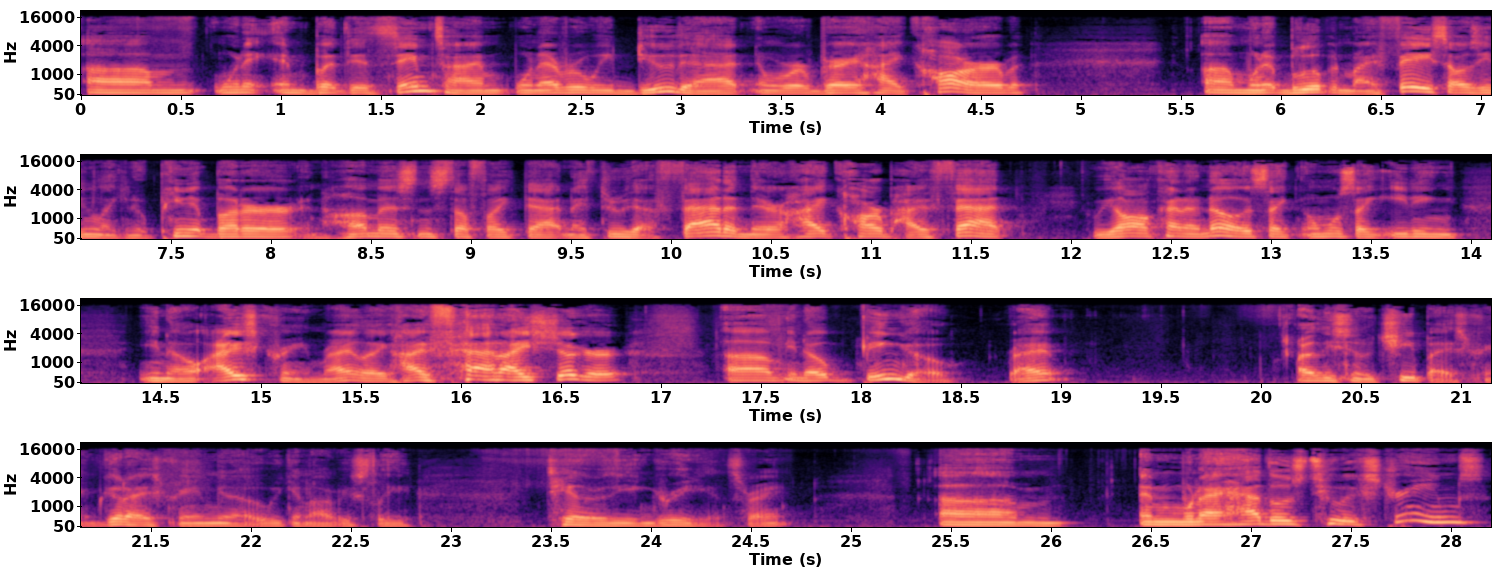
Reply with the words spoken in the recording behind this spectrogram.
Um, when it, and but at the same time, whenever we do that and we're very high carb, um, when it blew up in my face, I was eating like you know peanut butter and hummus and stuff like that, and I threw that fat in there, high carb, high fat. We all kind of know it's like almost like eating, you know, ice cream, right? Like high fat, high sugar, um, you know, bingo, right? Or at least you know cheap ice cream, good ice cream. You know, we can obviously tailor the ingredients, right? Um, and when I had those two extremes,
